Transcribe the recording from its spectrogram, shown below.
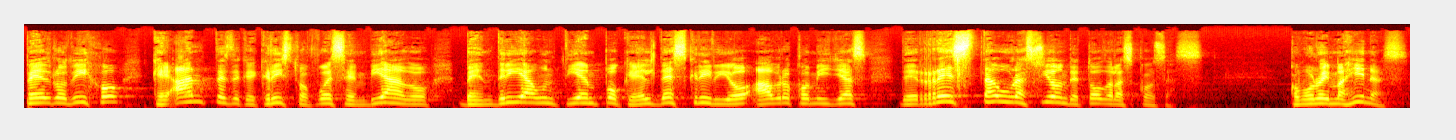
Pedro dijo que antes de que Cristo fuese enviado, vendría un tiempo que él describió, abro comillas, de restauración de todas las cosas. ¿Cómo lo imaginas?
